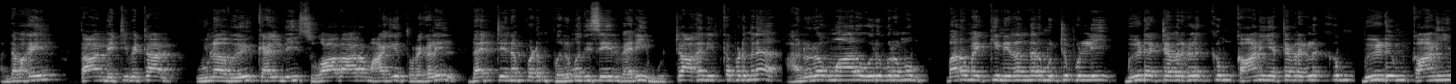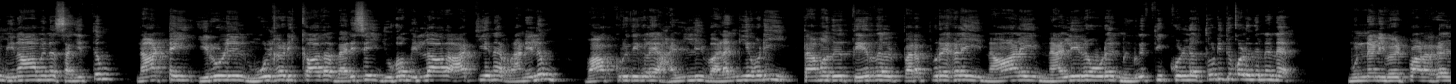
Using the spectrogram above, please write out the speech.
அந்த வகையில் தான் வெற்றி பெற்றால் உணவு கல்வி சுகாதாரம் ஆகிய துறைகளில் வெட் எனப்படும் பெருமதி சேர் வரி முற்றாக நிற்கப்படும் என அனுரகுமார ஒருபுறமும் வறுமைக்கு நிரந்தர முற்றுப்புள்ளி வீடற்றவர்களுக்கும் காணியற்றவர்களுக்கும் வீடும் காணியும் இனாமென சகித்தும் நாட்டை இருளில் மூழ்கடிக்காத வரிசை யுகம் இல்லாத ஆட்சி ரணிலும் வாக்குறுதிகளை அள்ளி வழங்கியபடி தமது தேர்தல் பரப்புரைகளை நாளை நள்ளிரவுடன் நிறுத்திக் கொள்ள துடித்துக் கொள்கின்றனர். முன்னணி வேட்பாளர்கள்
